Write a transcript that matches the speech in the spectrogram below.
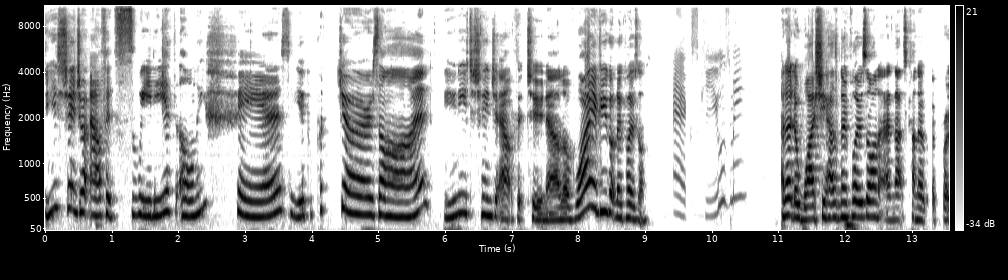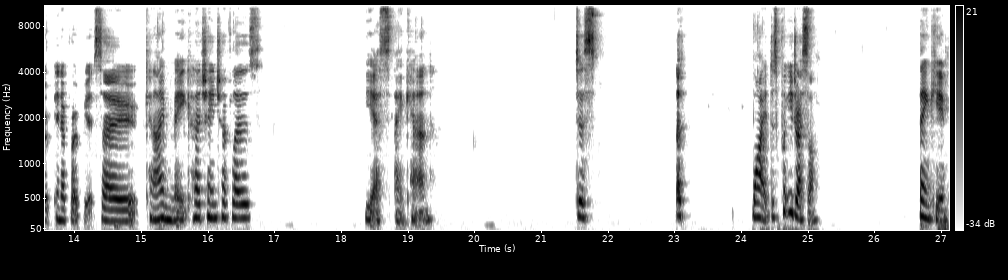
You need to change your outfit, sweetie. It's only fair, so you can put yours on. You need to change your outfit too now, love. Why have you got no clothes on? Excuse me? I don't know why she has no clothes on, and that's kind of inappropriate. So, can I make her change her clothes? Yes, I can. Just. Uh, why? Just put your dress on. Thank you.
